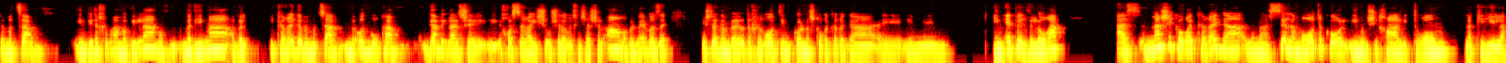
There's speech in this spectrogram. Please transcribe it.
במצב, אינווידה חברה מבהילה, מדהימה, אבל היא כרגע במצב מאוד מורכב, גם בגלל חוסר האישור של הרכישה של ארם, אבל מעבר לזה יש לה גם בעיות אחרות עם כל מה שקורה כרגע אה, עם, עם, עם אפל ולא רק, אז מה שקורה כרגע, למעשה למרות הכל היא ממשיכה לתרום לקהילה.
